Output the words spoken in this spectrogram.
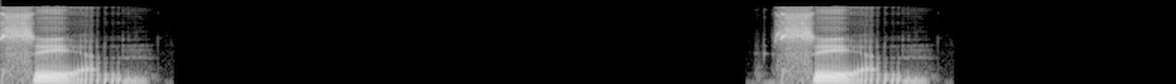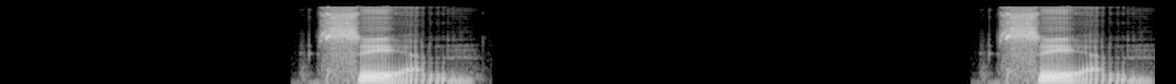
Sehen. Sehen. Sehen. Sehen.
